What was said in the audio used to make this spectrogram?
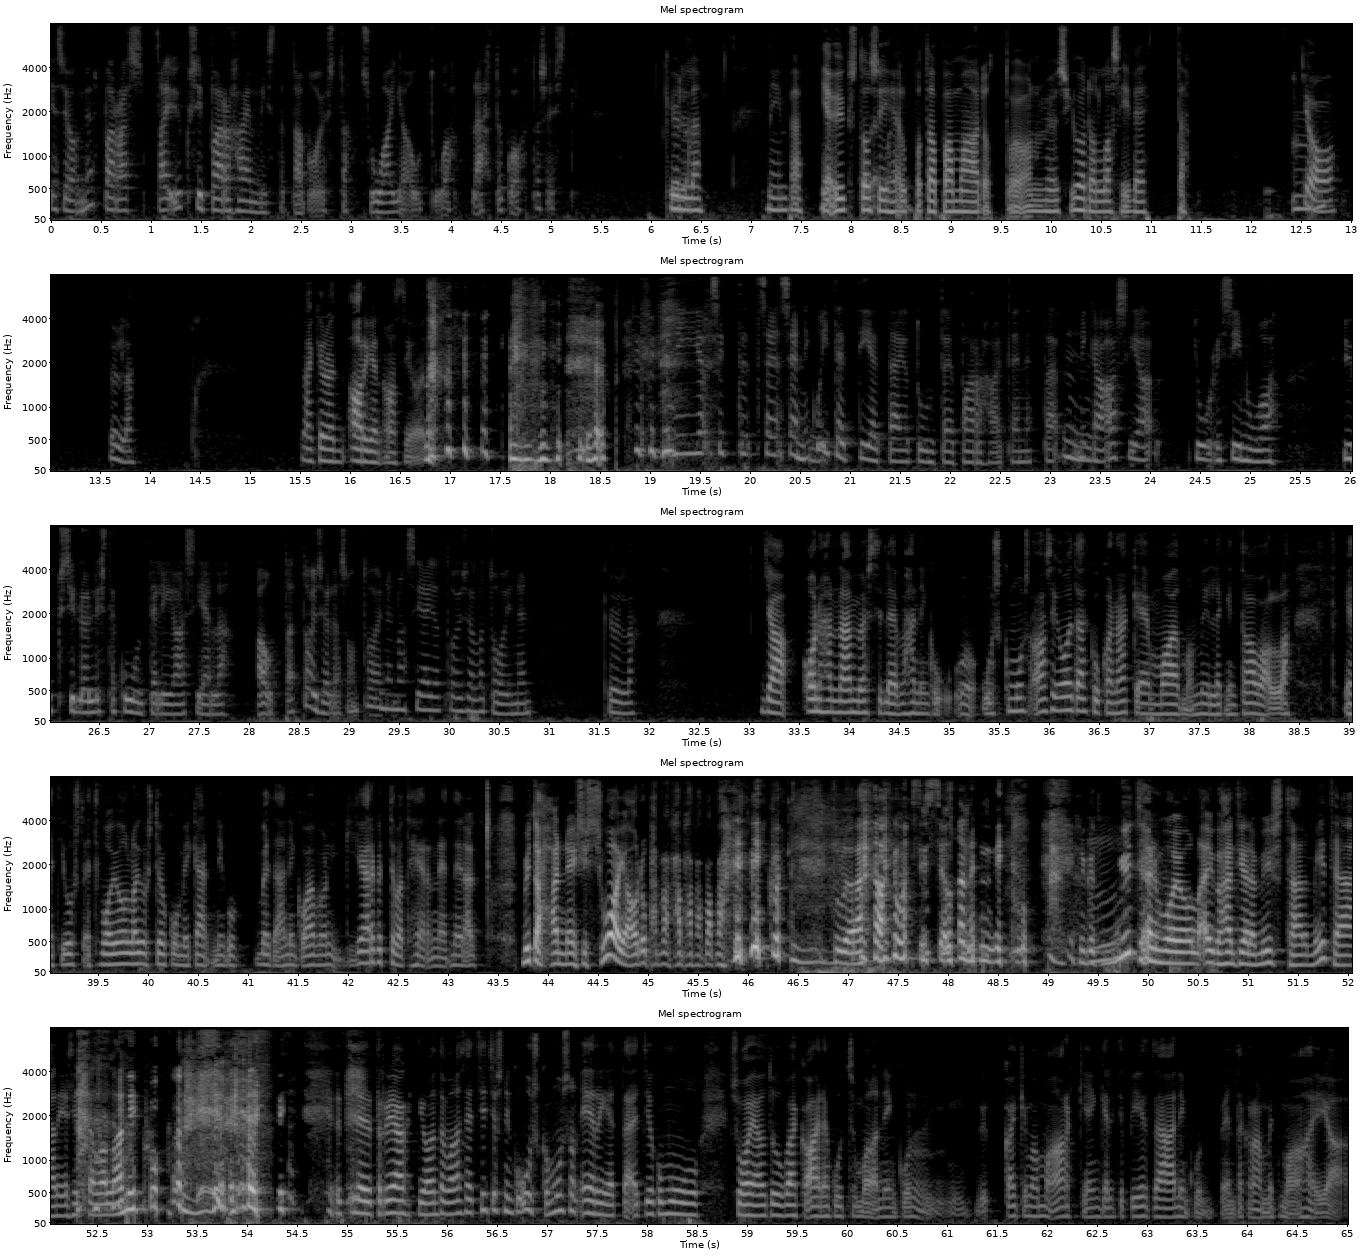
Ja se on myös paras, tai yksi parhaimmista tavoista suojautua lähtökohtaisesti. Kyllä, niinpä. Ja yksi tosi helppo tapa maadottua on myös juoda lasi vettä. Mm. Joo, kyllä. Nämäkin on arjen asioita. Jep. niin, ja sitten sen, sen niin kuin itse tietää ja tuntee parhaiten, että mm. mikä asia juuri sinua yksilöllistä kuuntelijaa siellä auttaa. Toisella se on toinen asia ja toisella toinen. Kyllä. Ja onhan nämä myös vähän niin kuin uskomusasioita, että kuka näkee maailman milläkin tavalla. Että just, et voi olla just joku, mikä niinku vetää niinku aivan järkyttävät herneet. Ne mitä hän ei siis suojaudu. niinku, tulee aivan siis sellainen, niinku, niinku, että mm. miten voi olla, eikö hän tiedä mistään mitään. Ja sitten tavallaan niinku, että et reaktio on tavallaan se, että sit jos niinku uskomus on eri, että, että joku muu suojautuu vaikka aina kutsumalla niinku kaikki maailman arkkienkelit ja piirtää niinku pentagrammit maahan ja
